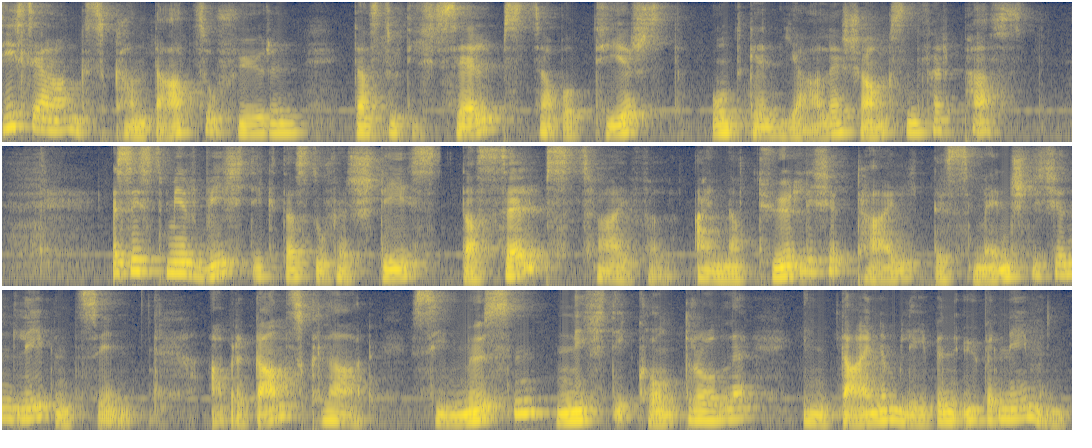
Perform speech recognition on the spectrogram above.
Diese Angst kann dazu führen, dass du dich selbst sabotierst und geniale Chancen verpasst. Es ist mir wichtig, dass du verstehst, dass Selbstzweifel ein natürlicher Teil des menschlichen Lebens sind. Aber ganz klar, sie müssen nicht die Kontrolle in deinem Leben übernehmen.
